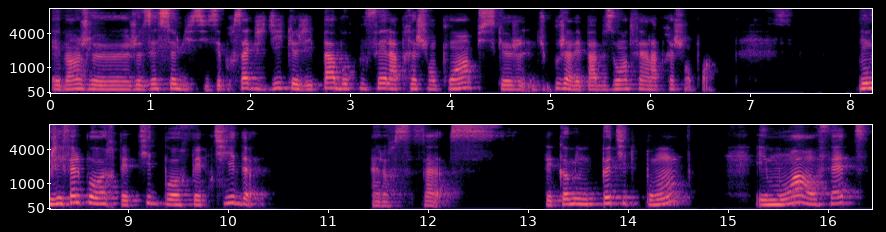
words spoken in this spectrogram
eh ben, je, faisais celui-ci. C'est pour ça que je dis que j'ai pas beaucoup fait l'après-shampoing, puisque du coup, j'avais pas besoin de faire l'après-shampoing. Donc, j'ai fait le Power Peptide. Power Peptide, alors, ça, c'est comme une petite pompe. Et moi, en fait,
